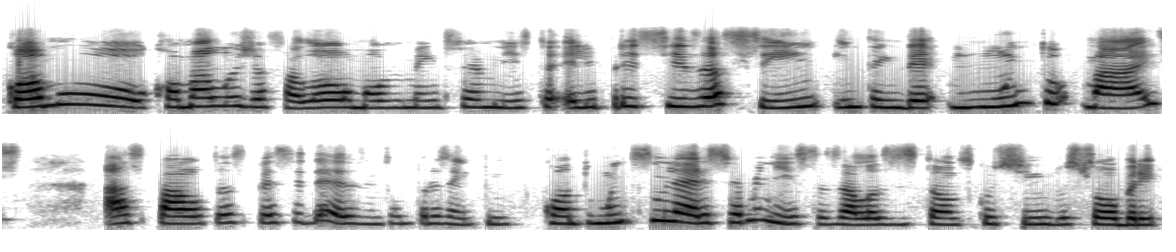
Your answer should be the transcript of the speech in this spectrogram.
como, como a Lu já falou, o movimento feminista ele precisa sim entender muito mais as pautas PCDs. Então, por exemplo, enquanto muitas mulheres feministas elas estão discutindo sobre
